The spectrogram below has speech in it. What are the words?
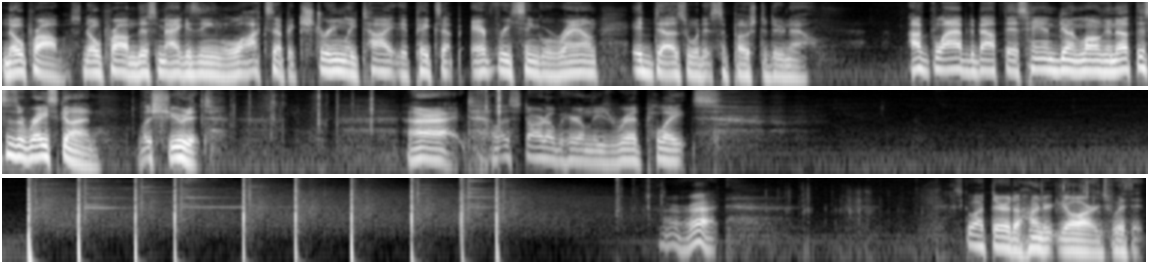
no problems, no problem. This magazine locks up extremely tight. It picks up every single round. It does what it's supposed to do now. I've blabbed about this handgun long enough. This is a race gun. Let's shoot it. All right, let's start over here on these red plates. All right. Let's go out there at 100 yards with it.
